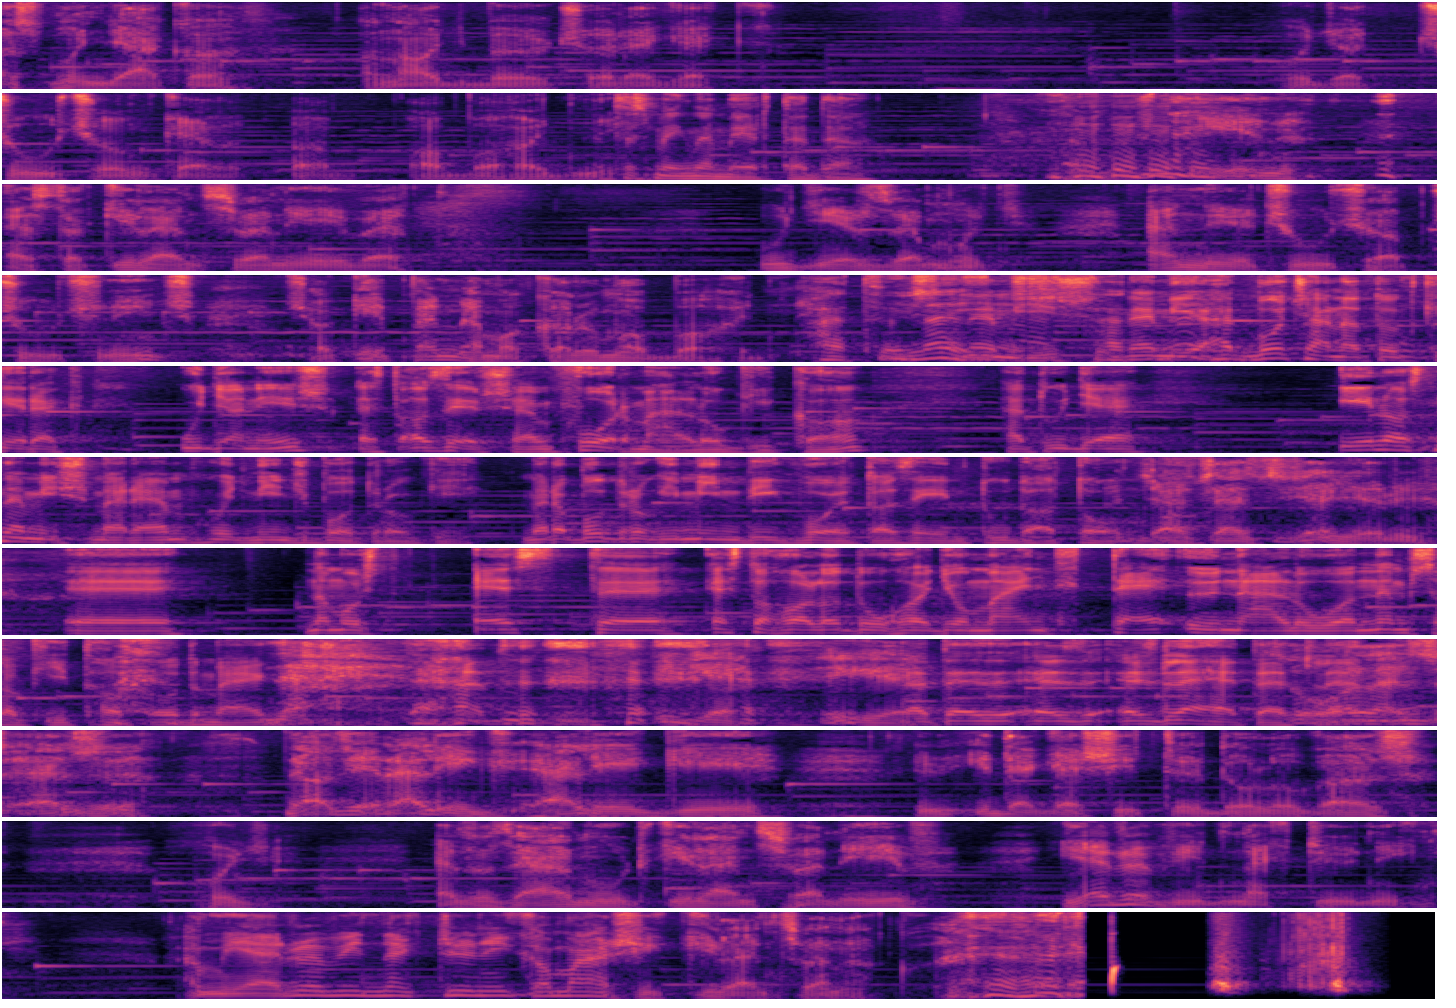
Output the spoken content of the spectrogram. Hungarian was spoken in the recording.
Azt mondják a, a nagy bölcsöregek, hogy a csúcson kell abba hagyni. Ezt még nem érted el. Most én ezt a 90 évet úgy érzem, hogy ennél csúcsabb csúcs nincs, csak éppen nem akarom abba hagyni. Hát nem, nem is, is. Hát, nem, nem. hát bocsánatot kérek, ugyanis ezt azért sem formál logika, hát ugye én azt nem ismerem, hogy nincs Bodrogi, mert a Bodrogi mindig volt az én tudatom. Ez, ez gyönyörű. E, na most ezt, e, ezt a haladó hagyományt te önállóan nem szakíthatod meg. Ne. Tehát, igen, igen. Tehát ez, ez, ez lehetetlen. Szóval ez, ez, de azért elég, eléggé idegesítő dolog az, hogy ez az elmúlt 90 év ilyen rövidnek tűnik. Ami rövidnek tűnik, a másik 90 akkor.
